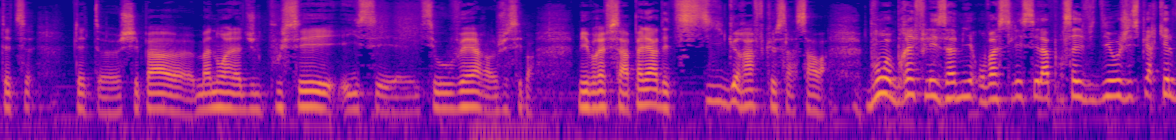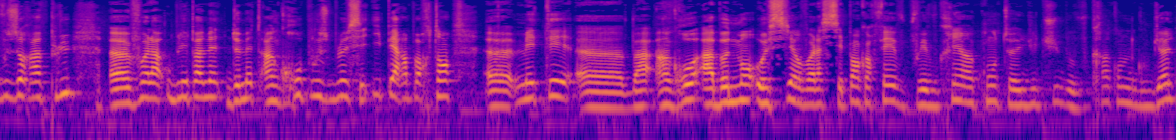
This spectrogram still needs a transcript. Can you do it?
peut-être, peut-être, euh, je sais pas. euh, Manon elle a dû le pousser et il s'est, ouvert. Je sais pas. Mais bref, ça a pas l'air d'être si grave que ça. Ça va. Bon, bref les amis, on va se laisser là pour cette vidéo. J'espère qu'elle vous aura plu. Euh, voilà, n'oubliez pas de mettre un gros pouce bleu, c'est hyper important. Mettez bah, un gros abonnement aussi. hein, voilà, si c'est pas encore fait, vous pouvez vous créer un compte YouTube, ou vous créer un compte Google.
